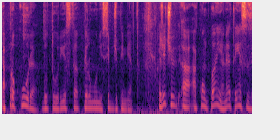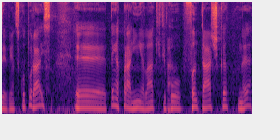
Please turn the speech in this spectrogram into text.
a, a procura do turista pelo município de Pimenta. A gente a, acompanha, né? Tem esses eventos culturais, é, tem a prainha lá que ficou ah. fantástica, né?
